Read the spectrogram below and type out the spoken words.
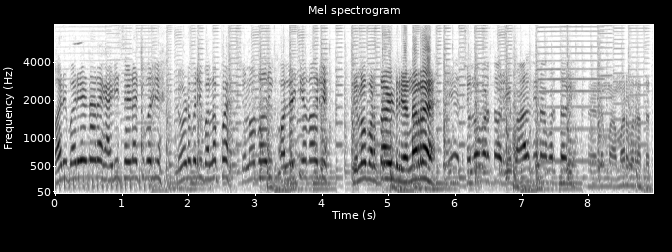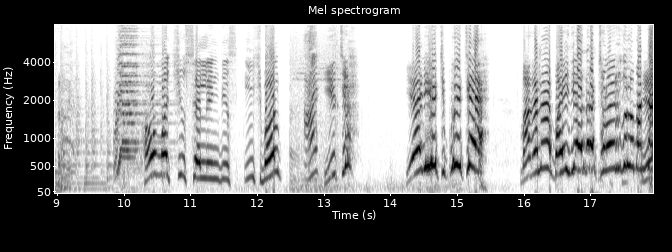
ಬರ್ರಿ ಬರ್ರಿ ಅಣ್ಣಾರ, ಗಾಡಿ ಸೈಡ್ ಹಚ್ಚಿ ಬರ್ರಿ. ನೋಡಿ ಬರ್ರಿ, ಬಲಪ್ಪ. ಚಲೋ ಅದಾವ್ರಿ ಕ್ವಾಲಿಟಿ ಅದಾವ್ರಿ. ಚಲೋ ಬರ್ತಾವಿಲ್ರಿ ಅಣ್ಣಾರ ಏ ಚಲೋ ಬರ್ತಾವ್ರಿ ಭಾಳ ದಿನ ಬರ್ತಾವ್ರಿ. ನಮ್ಮ ಅಮರ್ ಬರತ್ತೀ how much you selling this each bulb each? ಏನ್ ಈಚ್ ಪೂಚೆ? ಮಗನ ಬೈದಿ ಅಂದ್ರೆ ಚಲೋ ಇರುದಿಲ್ಲ ಮತ್ತೆ.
